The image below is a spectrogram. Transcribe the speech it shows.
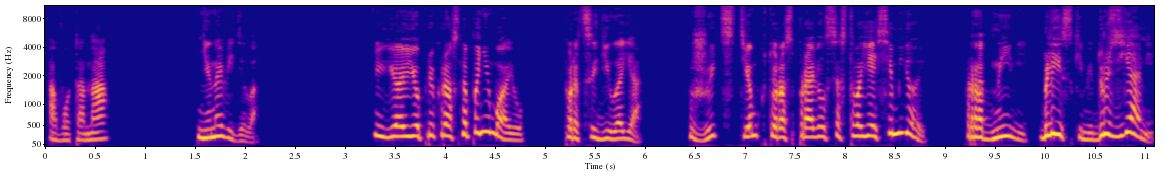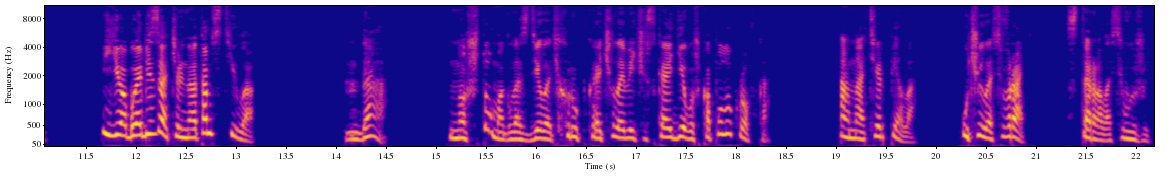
А вот она ненавидела. «Я ее прекрасно понимаю», — процедила я. «Жить с тем, кто расправился с твоей семьей, родными, близкими, друзьями. Я бы обязательно отомстила». «Да, но что могла сделать хрупкая человеческая девушка-полукровка? Она терпела, училась врать, старалась выжить.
